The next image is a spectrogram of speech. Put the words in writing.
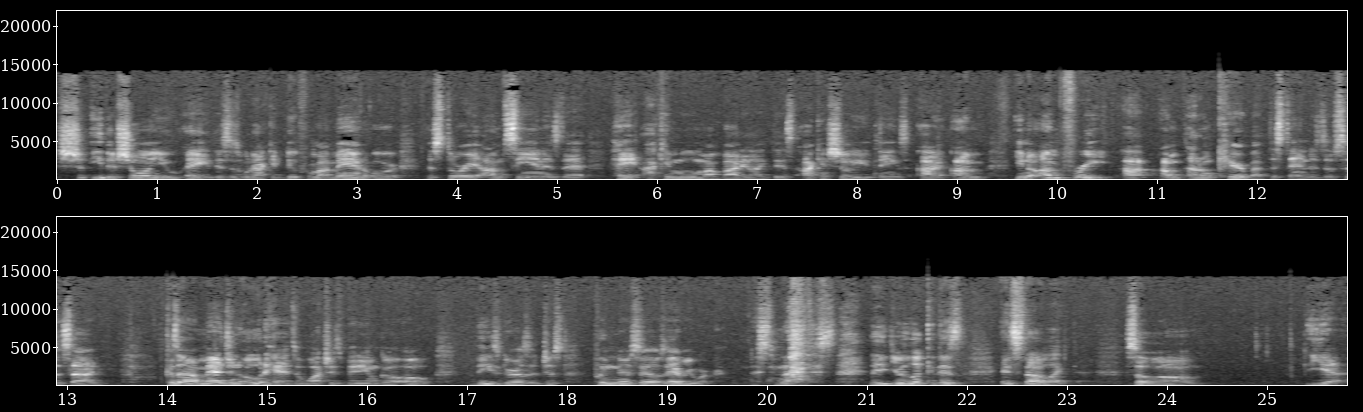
sh either showing you, hey, this is what I can do for my man, or the story I'm seeing is that, hey, I can move my body like this. I can show you things. I, I'm, you know, I'm free. I, I'm, I don't care about the standards of society. Because I imagine old heads will watch this video and go, oh, these girls are just putting themselves everywhere. It's not. It's, you're looking this. It's not like that. So, um, yeah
